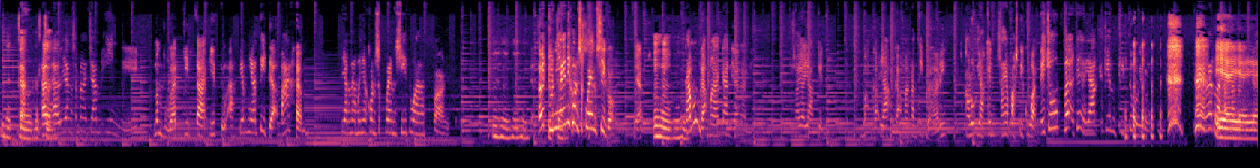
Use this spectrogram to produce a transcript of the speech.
Betul, nah, hal-hal yang semacam ini membuat kita itu akhirnya tidak paham yang namanya konsekuensi itu apa. Mm-hmm. Eh, dunia ini konsekuensi kok, ya. Mm-hmm. Kamu nggak makan ya nanti, saya yakin, nggak ya nggak makan tiga hari. Kalau yakin saya pasti kuat. Eh coba deh yakin gitu gitu. Iya iya iya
